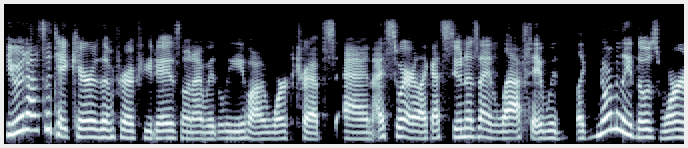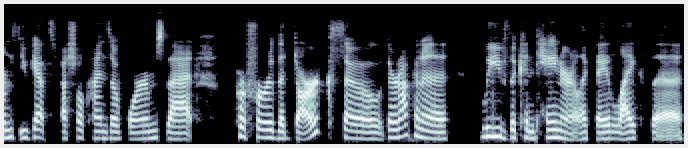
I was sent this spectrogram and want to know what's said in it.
He would have to take care of them for a few days when I would leave on work trips. And I swear, like, as soon as I left, it would, like, normally those worms, you get special kinds of worms that prefer the dark. So they're not going to leave the container. Like, they like the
